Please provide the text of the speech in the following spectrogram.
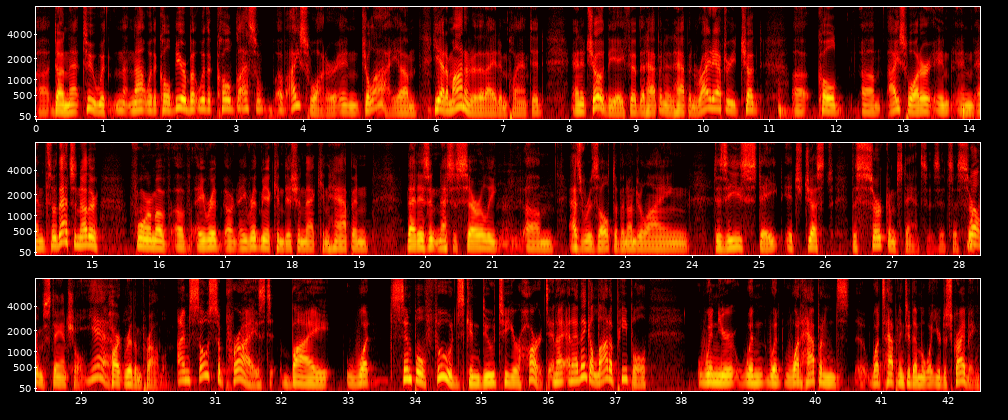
uh, done that too, with not with a cold beer, but with a cold glass of, of ice water in July. Um, he had a monitor that I had implanted, and it showed the AFib that happened, and it happened right after he chugged uh, cold um, ice water. In, in, and so that's another form of, of arrhyth- an arrhythmia condition that can happen that isn't necessarily um, as a result of an underlying disease state. It's just the circumstances. It's a circumstantial well, yeah. heart rhythm problem. I'm so surprised by what simple foods can do to your heart. And I and I think a lot of people when you're when when what happens what's happening to them and what you're describing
